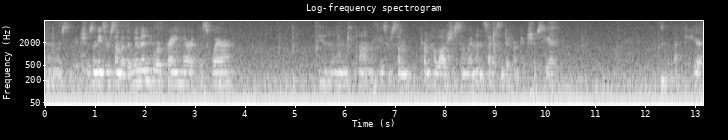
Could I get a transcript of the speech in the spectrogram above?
And there were some pictures. And these were some of the women who were praying there at the square. And um, these were some from Halabja, some women. So I have some different pictures here. Let's go back to here.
